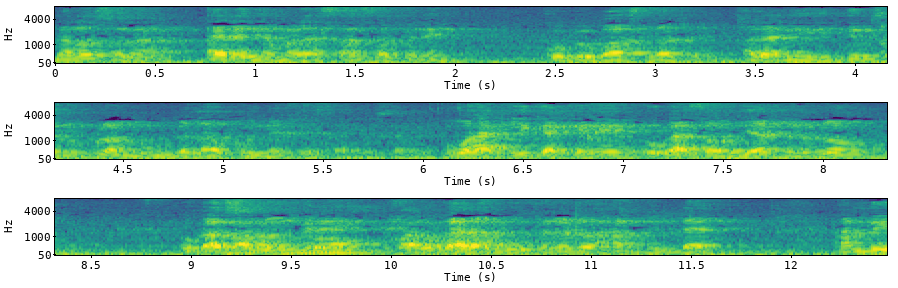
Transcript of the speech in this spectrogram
n'ala sɔnna a yɛrɛ ɲamala san san fɛnɛ ko bɛ bɔ a sira fɛ ala ni denmisɛnnin kura minnu bɛɛ la ko ɲɛfɛ o hakili ka kɛnɛ o ka sawudiya fɛnɛ dɔn o ka sɔrɔ fɛnɛ o ka arabu fɛnɛ dɔn alhamdulilayi an bɛ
